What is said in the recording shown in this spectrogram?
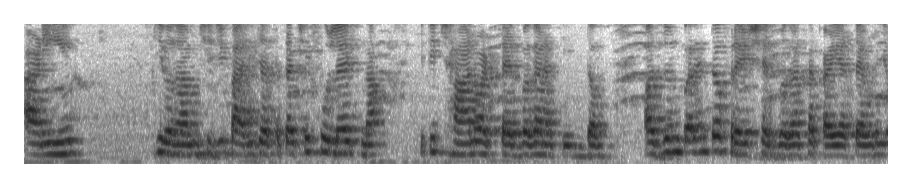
आणि ही बघा आमची जी पारिजातकाची फुलं आहेत ना किती छान वाटत आहेत बघा ना ती एकदम. अजूनपर्यंत फ्रेश आहेत बघा सकाळी. आता एवढे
